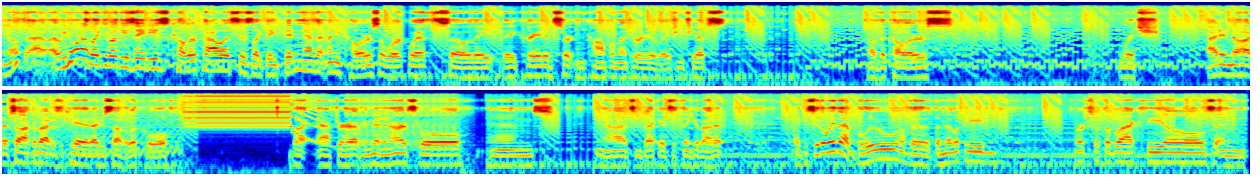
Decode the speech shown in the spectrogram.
You know, I, you know what I liked about these 80s color palettes is, like, they didn't have that many colors to work with, so they, they created certain complementary relationships of the colors, which I didn't know how to talk about as a kid, I just thought it looked cool. But after having been in art school and, you know, I had some decades to think about it, like, you see the way that blue of the, the millipede works with the black fields, and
